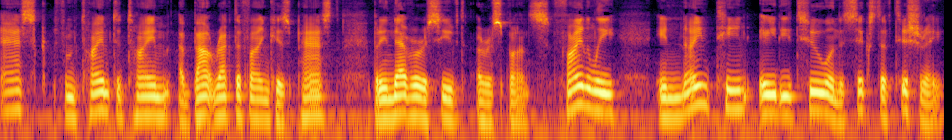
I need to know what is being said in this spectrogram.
ask from time to time about rectifying his past, but he never received a response. Finally, in 1982, on the 6th of Tishrei,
